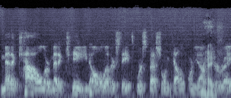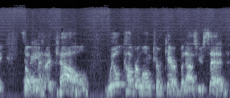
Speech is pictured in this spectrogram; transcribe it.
Medi-Cal or Medicaid, all other states, we're special in California out Right. here, right? So Right. Medi-Cal will cover long-term care, but as you said,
